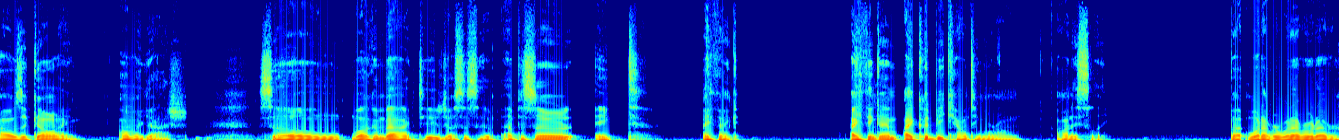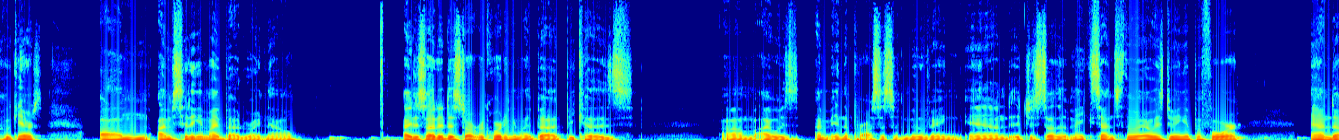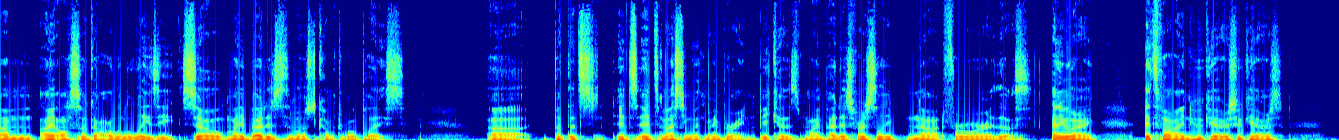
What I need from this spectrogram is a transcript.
How's it going? Oh my gosh. So, welcome back to Just a Sip, episode 8. I think. I think I'm I could be counting wrong, honestly. But whatever, whatever, whatever. Who cares? Um I'm sitting in my bed right now. I decided to start recording in my bed because um I was I'm in the process of moving and it just doesn't make sense the way I was doing it before. And um, I also got a little lazy, so my bed is the most comfortable place. Uh, but that's it's it's messing with my brain because my bed is for sleep, not for this. Anyway, it's fine. Who cares? Who cares?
